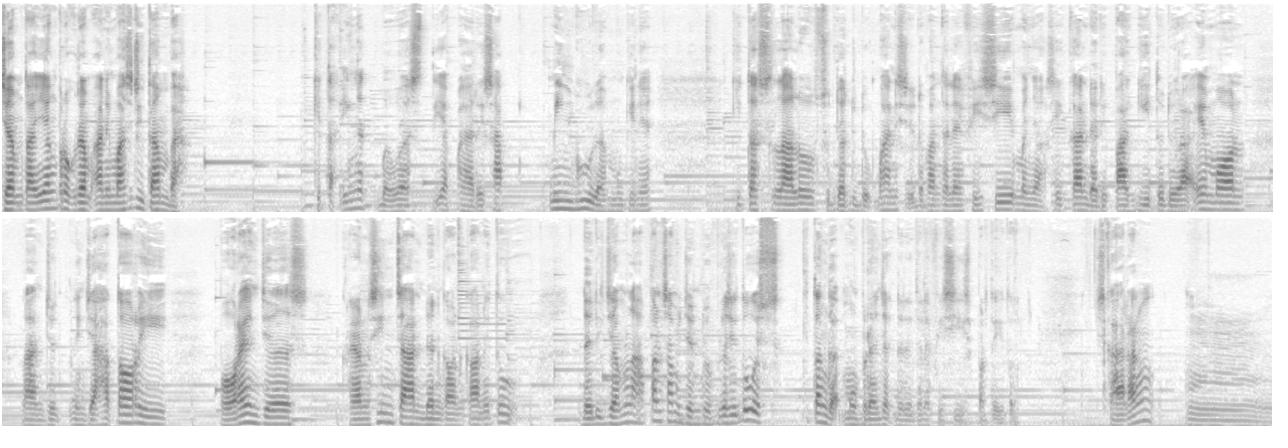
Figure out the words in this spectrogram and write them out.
Jam tayang program animasi ditambah. Kita ingat bahwa setiap hari Sabtu Minggu lah mungkin ya. Kita selalu sudah duduk manis di depan televisi menyaksikan dari pagi itu Doraemon lanjut Ninja Hattori Power Rangers Crayon Shinchan dan kawan-kawan itu dari jam 8 sampai jam 12 itu kita nggak mau beranjak dari televisi seperti itu. Sekarang hmm,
